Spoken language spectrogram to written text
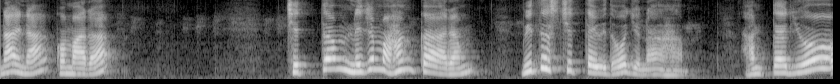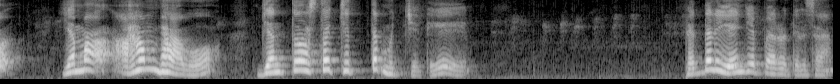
నాయన కుమార చిత్తం నిజం అహంకారం విదుశ్చిత్త విదో జనా. అంతర్యో యమ అహంభావో జంతోస్థ చిత్త ముచ్యతే పెద్దలు ఏం చెప్పారో తెలుసా?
